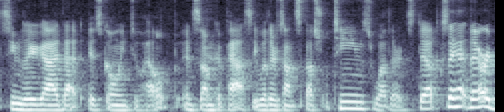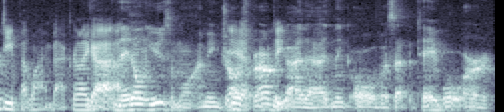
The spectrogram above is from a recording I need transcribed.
seems like a guy that is going to help in some capacity, whether it's on special teams, whether it's depth, because they, ha- they are deep at linebacker. Like I, and they don't use them all. I mean, Josh Yeah, Brown's they- a guy that I think all of us at the table are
